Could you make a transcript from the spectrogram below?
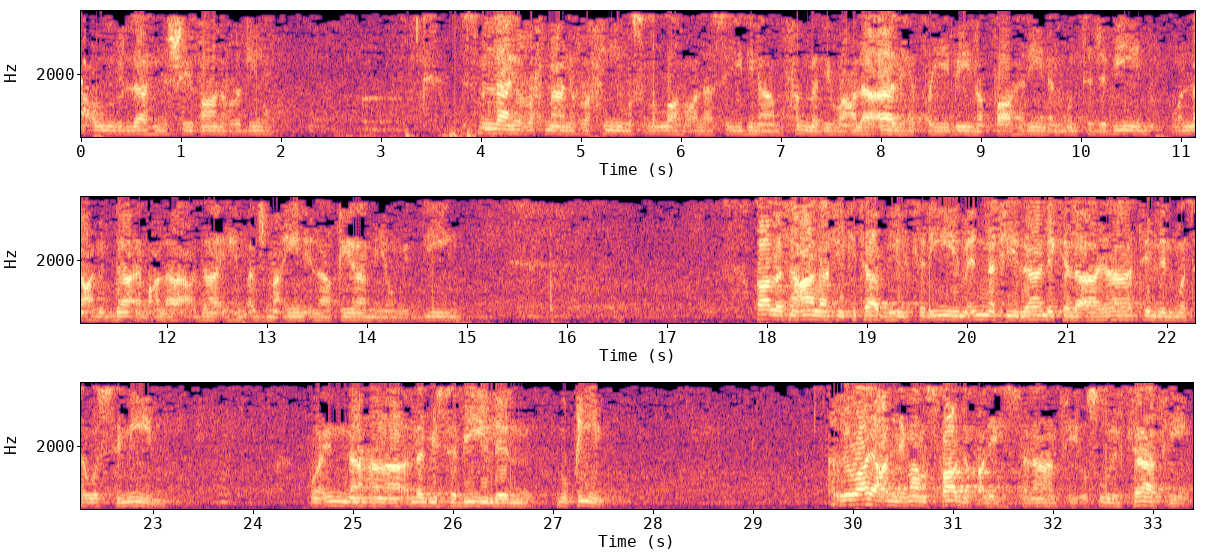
أعوذ بالله من الشيطان الرجيم. بسم الله الرحمن الرحيم وصلى الله على سيدنا محمد وعلى آله الطيبين الطاهرين المنتجبين واللعن الدائم على أعدائهم أجمعين إلى قيام يوم الدين. قال تعالى في كتابه الكريم إن في ذلك لآيات للمتوسمين وإنها لبسبيل مقيم. الرواية عن الإمام الصادق عليه السلام في أصول الكافي.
